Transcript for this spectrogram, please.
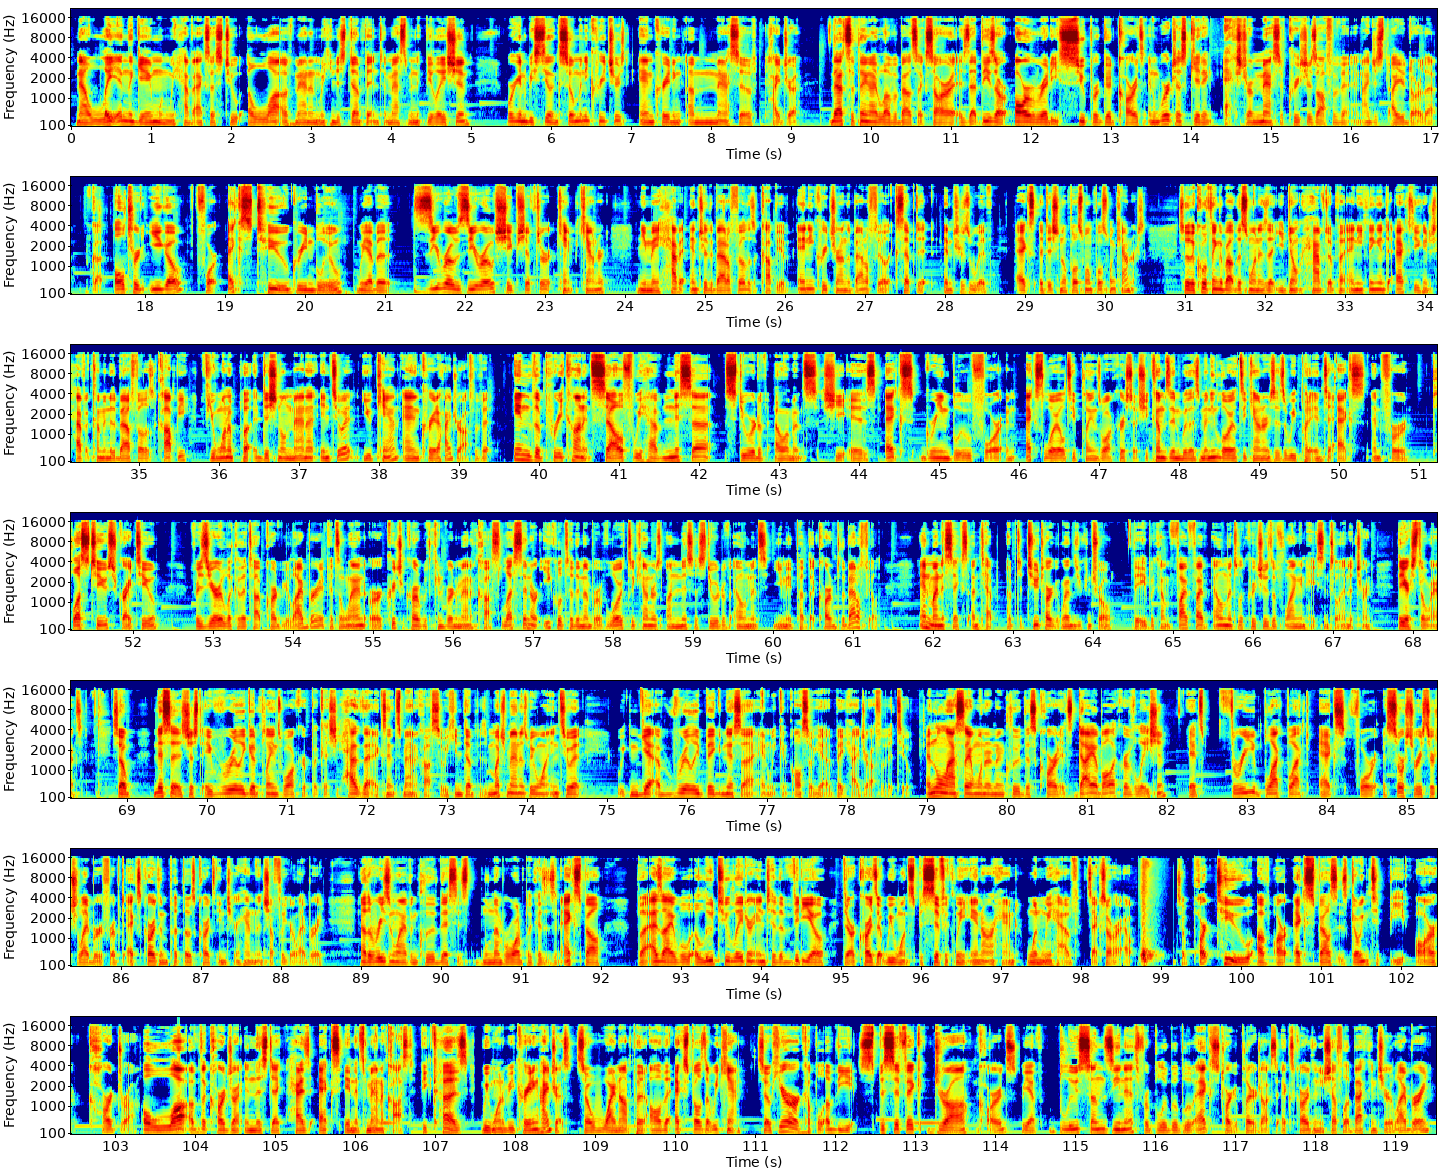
Now late in the game when we have access to a lot of mana and we can just dump it into Mass Manipulation, we're going to be stealing so many creatures and creating a massive Hydra. That's the thing I love about Zaxara is that these are already super good cards and we're just getting extra massive creatures off of it and I just, I adore that. We've got Altered Ego for X2 green blue. We have a 0 0 shapeshifter, it can't be countered, and you may have it enter the battlefield as a copy of any creature on the battlefield except it enters with X additional plus 1 plus 1 counters. So the cool thing about this one is that you don't have to put anything into X, you can just have it come into the battlefield as a copy. If you want to put additional mana into it, you can and create a Hydra off of it. In the precon itself, we have Nissa, Steward of Elements. She is X green blue for an X loyalty planeswalker, so she comes in with as many loyalty counters as we put into X, and for plus two, scry two, for zero, look at the top card of your library. If it's a land or a creature card with converted mana cost less than or equal to the number of loyalty counters on Nissa Steward of Elements, you may put that card into the battlefield. And minus 6, untap up to 2 target lands you control. They become 5-5 elemental creatures with flying and haste until end of turn. They are still lands. So Nissa is just a really good planeswalker because she has that excellent mana cost, so we can dump as much mana as we want into it. We can get a really big Nissa, and we can also get a big Hydra off of it too. And then lastly, I wanted to include this card. It's Diabolic Revelation. It's three black black X for a sorcery, search your library for up to X cards and put those cards into your hand and then shuffle your library. Now the reason why I've included this is well number one because it's an X spell, but as I will allude to later into the video, there are cards that we want specifically in our hand when we have Zaxara out. So part two of our X spells is going to be our card draw. A lot of the card draw in this deck has X in its mana cost because we want to be creating Hydras. So why not put all the X spells that we can? So here are a couple of the specific draw cards. We have Blue Sun Zenith for blue, blue, blue X. Target player draws X cards and you shuffle it back into your library.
